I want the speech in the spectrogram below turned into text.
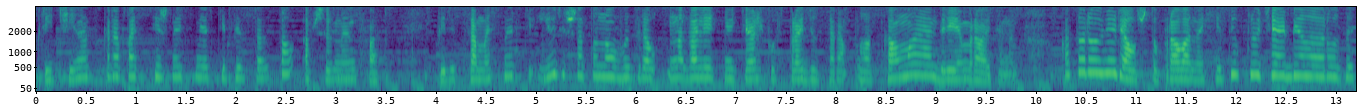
Причина скоропостижной смерти певца стал обширный инфаркт. Перед самой смертью Юрий Шатунов выиграл многолетнюю тяжбу с продюсером «Ласкового Андреем Разиным, который уверял, что права на хиты, включая «Белые розы»,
